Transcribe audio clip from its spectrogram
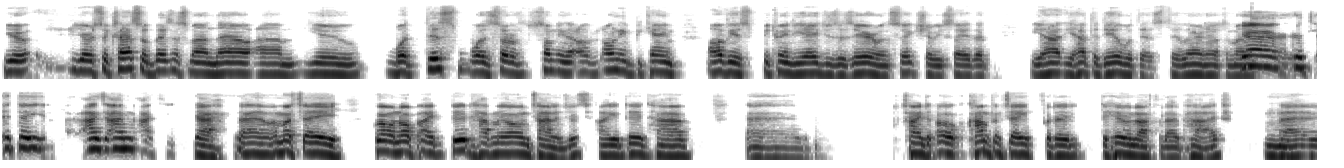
you're you're a successful businessman now. Um, you but this was sort of something that only became obvious between the ages of zero and six, shall we say, that you had you had to deal with this to learn how to manage. Yeah, it, it, they, I, yeah, uh, I must say, growing up, I did have my own challenges. I did have uh, trying to oh, compensate for the, the hearing loss that I've had. Mm-hmm. Uh,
